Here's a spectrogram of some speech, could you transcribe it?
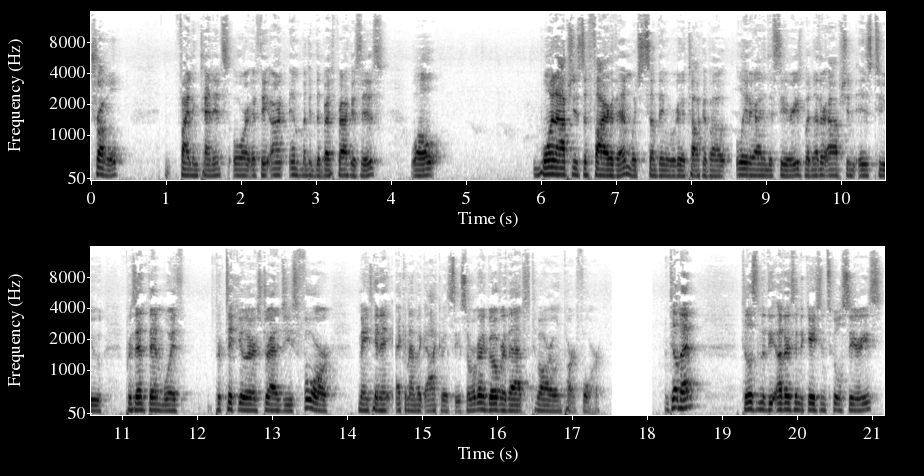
trouble finding tenants or if they aren't implementing the best practices well one option is to fire them which is something we're going to talk about later on in the series but another option is to present them with particular strategies for maintaining economic occupancy. So we're going to go over that tomorrow in part four. Until then, to listen to the other syndication school series,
